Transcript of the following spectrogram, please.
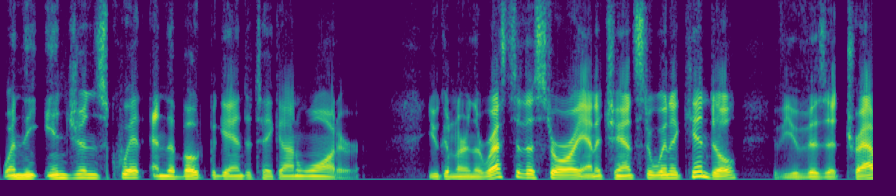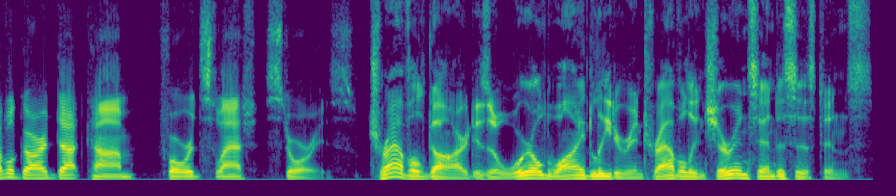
when the engines quit and the boat began to take on water. You can learn the rest of the story and a chance to win a Kindle if you visit travelguard.com forward slash stories. Travel Guard is a worldwide leader in travel insurance and assistance.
